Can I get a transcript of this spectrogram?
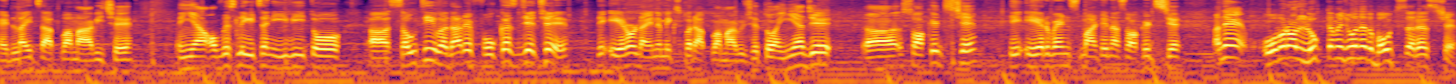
હેડલાઇટ્સ આપવામાં આવી છે. અહીંયા ઓબ્વિયસલી ઇટ્સ એન ઈવી તો સૌથી વધારે ફોકસ જે છે, તે એરોડાયનેમિક્સ પર આપવામાં આવ્યું છે. તો અહીંયા જે સોકેટ્સ છે તે એરવેન્ટ્સ માટેના સોકેટ્સ છે. અને ઓવરઓલ લુક તમે જુઓ ને તો બહુ જ સરસ છે.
